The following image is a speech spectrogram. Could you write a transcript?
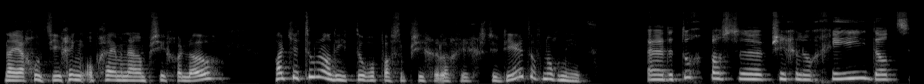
Nou ja, goed, je ging op een gegeven moment naar een psycholoog. Had je toen al die toegepaste psychologie gestudeerd of nog niet? Uh, de toegepaste psychologie, dat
